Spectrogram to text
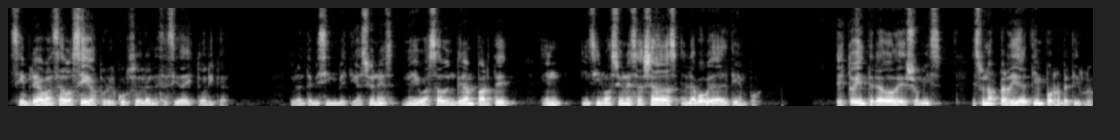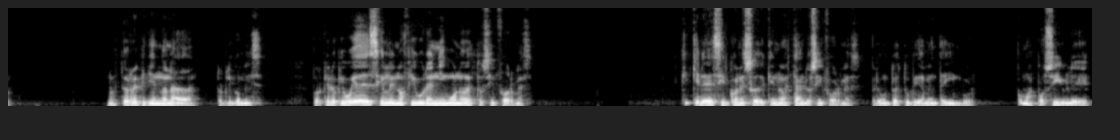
siempre ha avanzado a ciegas por el curso de la necesidad histórica. Durante mis investigaciones me he basado en gran parte en insinuaciones halladas en la bóveda del tiempo. Estoy enterado de ello, Miss. Es una pérdida de tiempo repetirlo. No estoy repitiendo nada, replicó Miss, porque lo que voy a decirle no figura en ninguno de estos informes. ¿Qué quiere decir con eso de que no está en los informes? preguntó estúpidamente Inbur. ¿Cómo es posible?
